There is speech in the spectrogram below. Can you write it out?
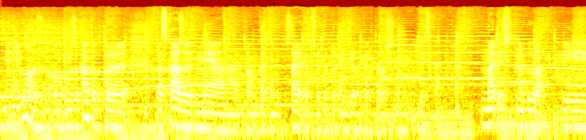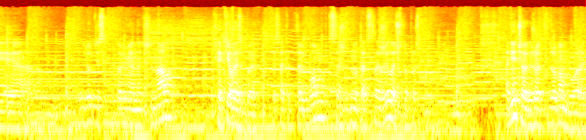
У меня немного знакомых музыкантов, которые рассказывают мне о том, как они писали, как все это проходило, как-то очень близко. Но это действительно было. И э, люди, с которыми я начинал, хотелось бы писать этот альбом, ну так сложилось, что просто один человек живет в другом городе,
